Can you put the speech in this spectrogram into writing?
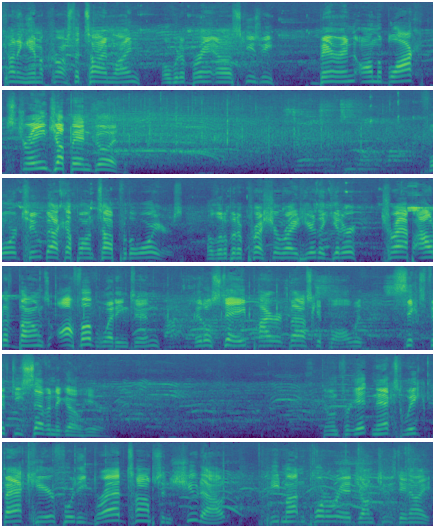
Cunningham across the timeline over to Brand, uh, excuse me, Barron on the block. Strange up and good. 4 2 back up on top for the Warriors. A little bit of pressure right here. They get her trap out of bounds off of Weddington. It'll stay Pirate basketball with 6.57 to go here. Don't forget next week back here for the Brad Thompson shootout, Piedmont and Porter Ridge on Tuesday night.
